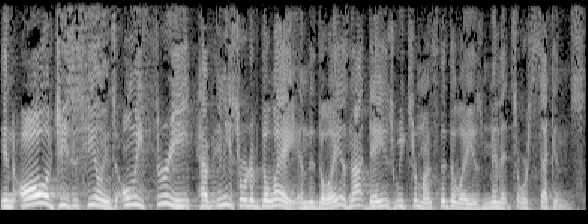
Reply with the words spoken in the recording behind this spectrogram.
In all of Jesus' healings, only three have any sort of delay. And the delay is not days, weeks, or months, the delay is minutes or seconds.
